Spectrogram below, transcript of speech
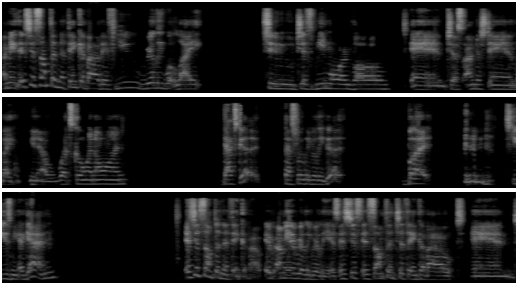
I mean, it's just something to think about if you really would like to just be more involved and just understand like you know what's going on that's good. That's really really good. But excuse me again it's just something to think about. It, i mean it really really is. It's just it's something to think about and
